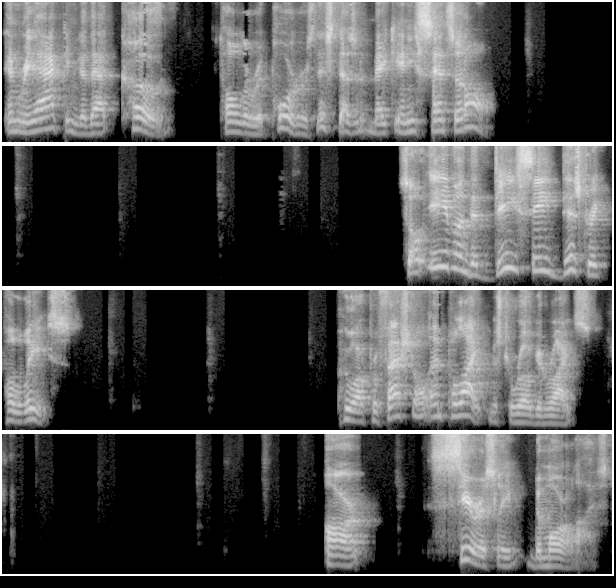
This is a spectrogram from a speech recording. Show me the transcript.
in reacting to that code, told the reporters this doesn't make any sense at all. So even the DC District Police, who are professional and polite, Mr. Rogan writes, are seriously demoralized.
